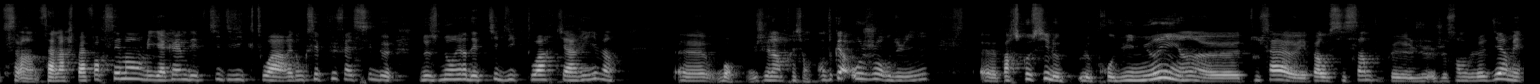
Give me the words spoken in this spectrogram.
ça, marche pas forcément, mais il y a quand même des petites victoires, et donc c'est plus facile de, se nourrir des petites victoires qui arrivent. bon, j'ai l'impression. En tout cas, aujourd'hui, parce qu'aussi le, le, produit mûrit, hein, tout ça n'est pas aussi simple que je, je semble le dire, mais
